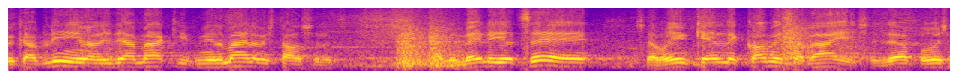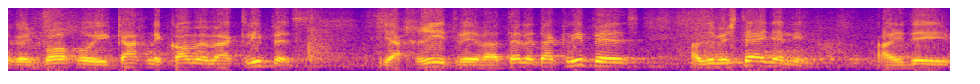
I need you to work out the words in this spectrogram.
מקבלים על ידי המקיף מלמעלה משטר שלו אז ממילא יוצא שאומרים כן לקומס הוואי, שזה הפירוש הקדוש ברוך הוא ייקח נקומה מהקליפס, יחריט ויבטל את הקליפס, אז זה בשתי עניינים. על ידי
